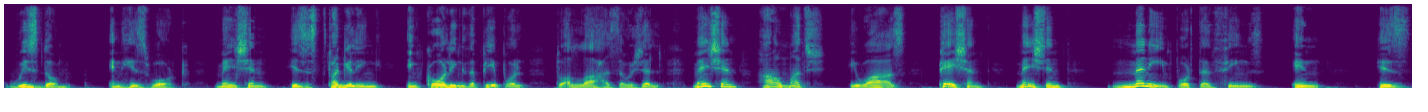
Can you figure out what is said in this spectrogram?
wisdom in his work, mention his struggling in calling the people to Allah Azza wa Jal, mention how much he was patient, mention many important things in his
